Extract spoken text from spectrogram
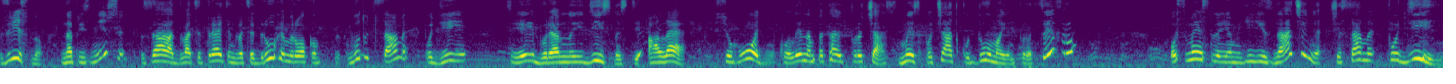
Звісно, на пізніше, за 23-22 роком, будуть саме події цієї буремної дійсності. Але сьогодні, коли нам питають про час, ми спочатку думаємо про цифру, осмислюємо її значення чи саме події.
